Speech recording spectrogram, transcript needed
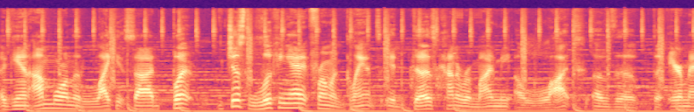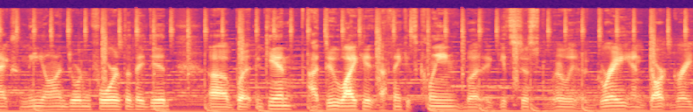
Again, I'm more on the like it side, but just looking at it from a glance, it does kind of remind me a lot of the, the Air Max Neon Jordan 4s that they did. Uh, but again, I do like it. I think it's clean, but it's just really a gray and dark gray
